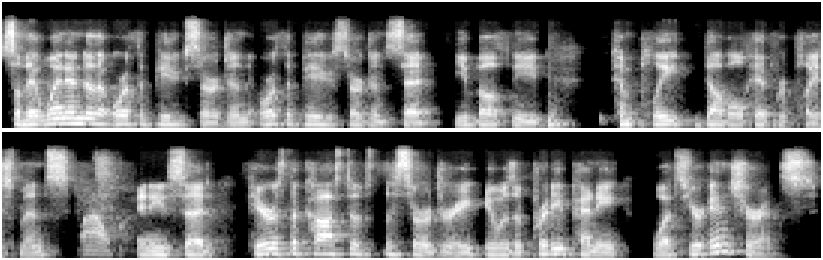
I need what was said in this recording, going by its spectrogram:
So they went into the orthopedic surgeon. The orthopedic surgeon said, You both need complete double hip replacements. Wow. And he said, Here's the cost of the surgery. It was a pretty penny. What's your insurance?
